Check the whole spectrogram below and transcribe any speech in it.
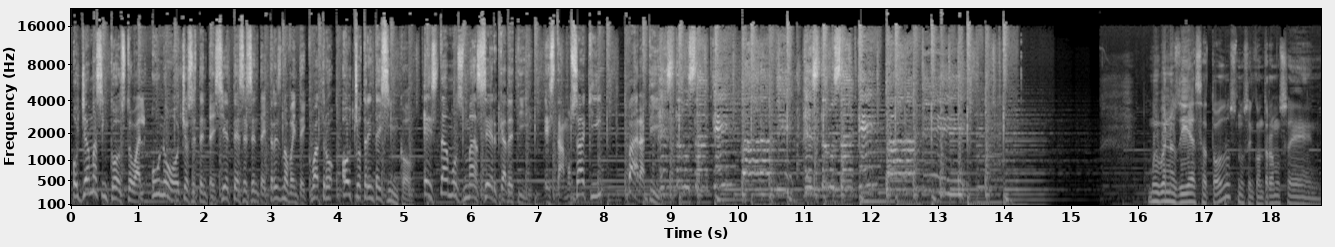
o llama sin costo al 1877-6394-835. Estamos más cerca de ti. Estamos aquí para ti. Estamos aquí para ti. Estamos aquí Muy buenos días a todos. Nos encontramos en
